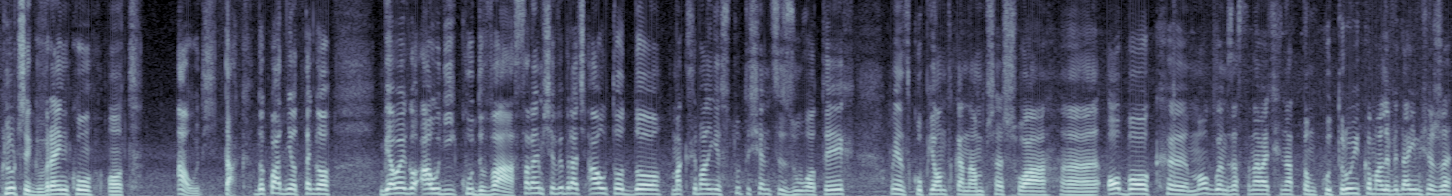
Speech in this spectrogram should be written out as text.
Kluczyk w ręku od Audi. Tak, dokładnie od tego białego Audi Q2. Starałem się wybrać auto do maksymalnie 100 tysięcy złotych, więc Q5 nam przeszła e, obok. E, Mogłem zastanawiać się nad tą Q3, ale wydaje mi się, że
